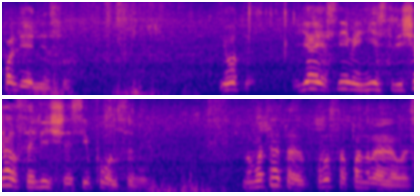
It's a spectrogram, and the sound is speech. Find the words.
поленницу. И вот я с ними не встречался лично с японцами. Но вот это просто понравилось.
